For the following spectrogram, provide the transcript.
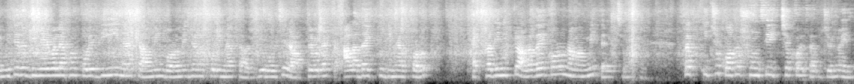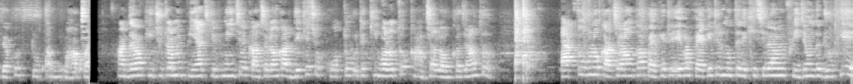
এমনিতে তো দিনের বেলা এখন করে দিই না, চাউমিন গরমের জন্য করি না। তা আজকে বলছে রাত্রেবেলা একটা আলাদা একটু ডিনার করো। একটা দিন একটু আলাদাই করো না, মাম্মি, তাই ইচ্ছে। তা কিছু কথা শুনতে ইচ্ছা করে, তার জন্য এই দেখো, একটু আমি ভাবা আর দেখো, কিছুটা আমি পেঁয়াজ কেটে নিয়েছি আর কাঁচা লঙ্কা। আর দেখেছ কত, এটা কি বলো তো কাঁচা লঙ্কা, জানো তো? এতগুলো কাঁচা লঙ্কা প্যাকেটে, এবার প্যাকেটের মধ্যে রেখেছিলাম আমি ফ্রিজের মধ্যে ঢুকিয়ে,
